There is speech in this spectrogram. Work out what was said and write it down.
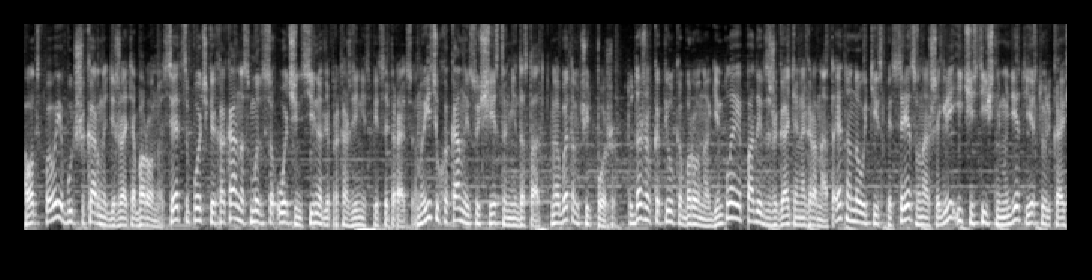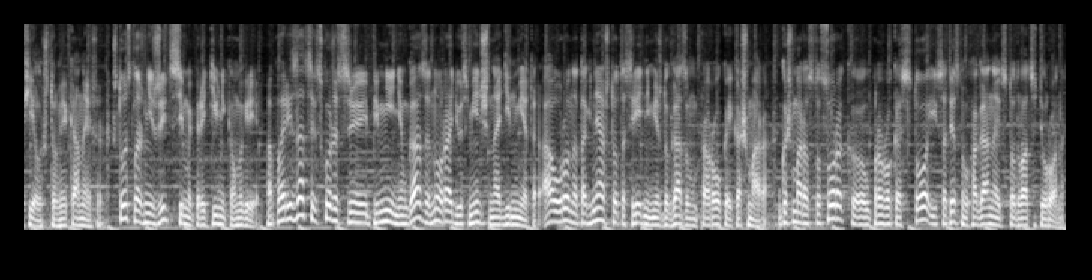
А вот в ПВЕ будет шикарно держать оборону. Связь цепочки Хакана смотрится очень сильно для прохождения спецоперации. Но есть у Хакана и существенный недостаток, но об этом чуть позже. Туда же в копилку обороны геймплея падает зажигательная граната. Это новый тип спецсредств в нашей игре и частичный иммунитет есть только Афел, штурмовика Нэшер, что сложнее жить всем оперативникам в игре. А по поляризации схожа с применением газа, но радиус меньше на 1 метр, а урон от огня что-то среднее между газом у пророка и кошмара. У кошмара 140, у пророка 100 и соответственно у Хагана 120 урон урона.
